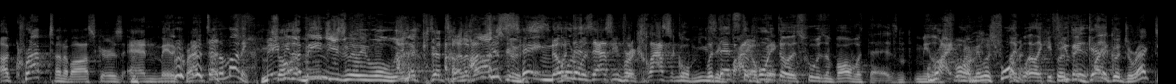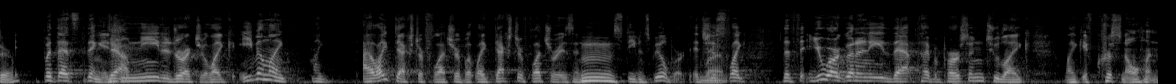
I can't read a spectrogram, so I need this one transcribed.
a crap ton of Oscars and made a crap ton of money. Maybe So, the I Bee Gees movie will win a, a ton of I'm just Oscars. saying, no But one was asking for a classical music But that's the point, though, is who was involved with that? Is Milos right, Forman. Milos Forman. Like, well, like if So you they get, get a good director. But that's the thing is Yeah. you need a director. Like even like like I like Dexter Fletcher, but like Dexter Fletcher isn't Mm. Steven Spielberg. It's just like the th- you are going to need that type of person to like like if Chris Nolan,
